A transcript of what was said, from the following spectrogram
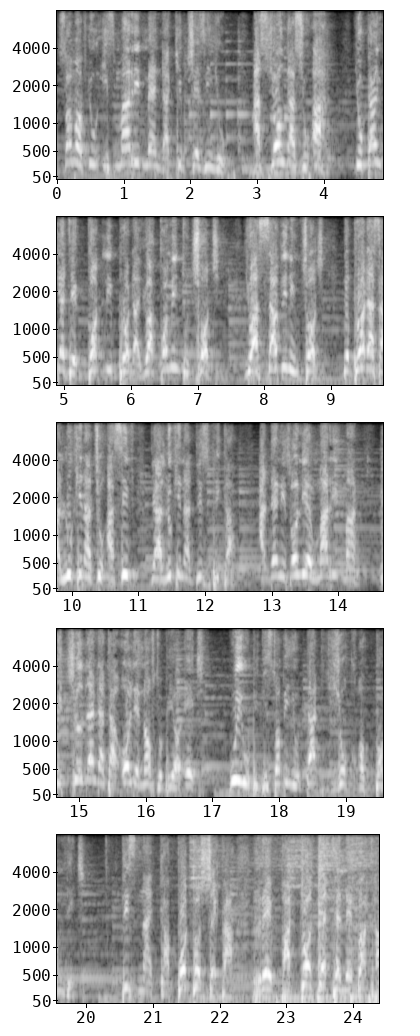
Some of you is married men that keep chasing you. As young as you are you can't get a godly brother. You are coming to church. You are serving in church. The brothers are looking at you as if they are looking at this speaker. And then it's only a married man with children that are old enough to be your age who will be disturbing you. That yoke of bondage this night kapoto sheka repatoke telebata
